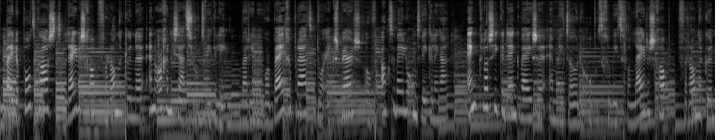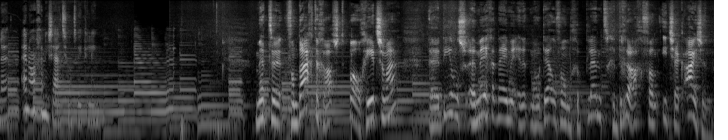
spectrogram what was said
bij de podcast Leiderschap, Veranderkunde en Organisatieontwikkeling, waarin u wordt bijgepraat door experts over actuele ontwikkelingen en klassieke denkwijzen en methoden op het gebied van leiderschap, veranderkunde en organisatieontwikkeling. Met uh, vandaag de gast Paul Geertsema, uh, die ons uh, mee gaat nemen in het model van gepland gedrag van Itzhak Eisen.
